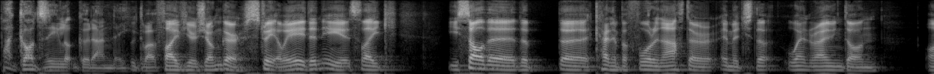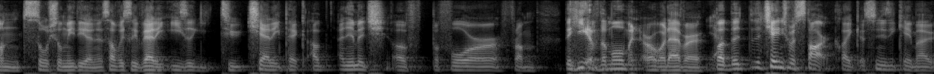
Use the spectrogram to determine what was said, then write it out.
by God, does he look good, Andy? looked about five years younger straight away, didn't he? It's like you saw the the the kind of before and after image that went around on on social media, and it's obviously very easy to cherry pick a, an image of before from the heat of the moment or whatever. But the, the change was stark. Like as soon as he came out,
